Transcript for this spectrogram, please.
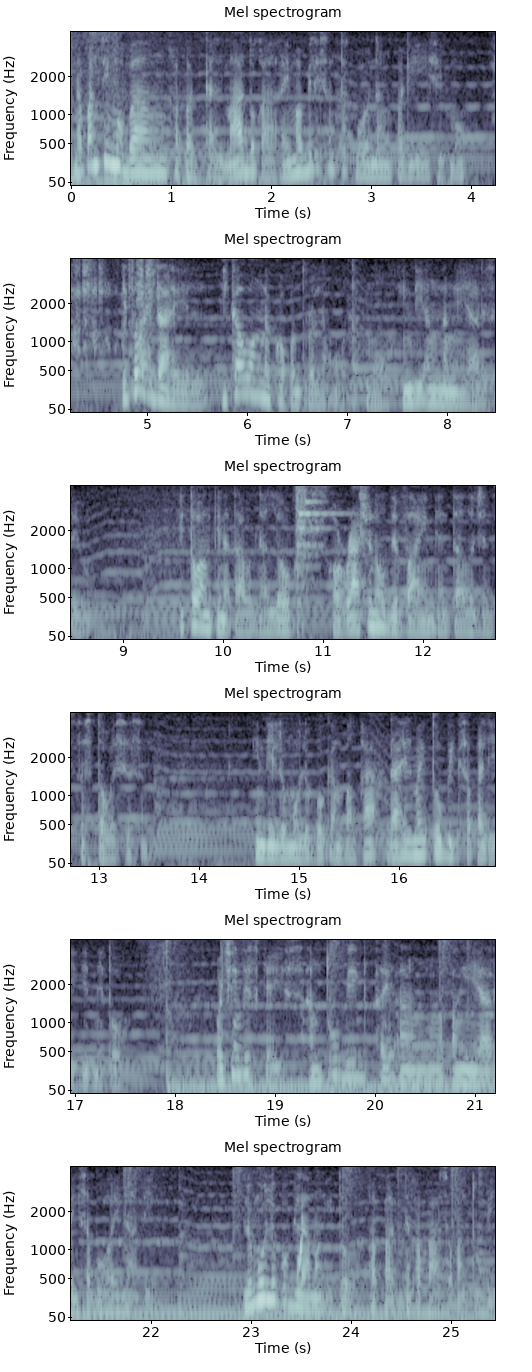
Napansin mo bang kapag kalmado ka ay mabilis ang takbo ng pag-iisip mo? Ito ay dahil ikaw ang nagkokontrol ng utak mo, hindi ang nangyayari sa iyo. Ito ang tinatawag na logos o rational divine intelligence sa Stoicism. Hindi lumulubog ang bangka dahil may tubig sa paligid nito. Which in this case, ang tubig ay ang mga pangyayari sa buhay natin. Lumulubog lamang ito kapag nakapasok ang tubig.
